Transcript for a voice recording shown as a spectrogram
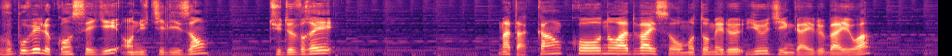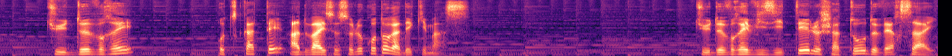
vous pouvez le conseiller en utilisant tu devrais また観光のアドバイスを求める友人がいる場合は tu devrais を使ってアドバイスすることができます。Tu devrais visiter le château de Versailles.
